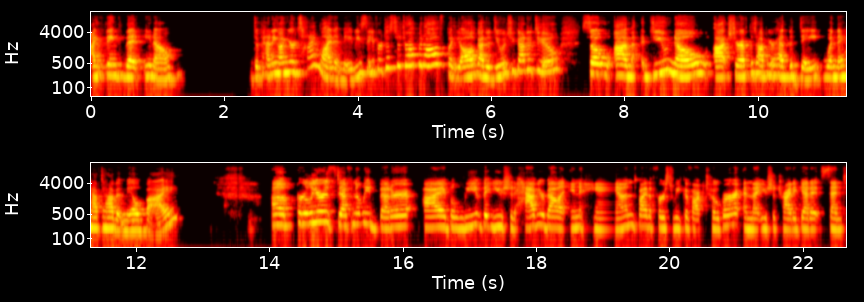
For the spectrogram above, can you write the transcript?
I think that, you know, depending on your timeline, it may be safer just to drop it off, but y'all got to do what you got to do. So, um, do you know, uh, Shira off the top of your head the date when they have to have it mailed by? Um, earlier is definitely better. I believe that you should have your ballot in hand by the first week of October and that you should try to get it sent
